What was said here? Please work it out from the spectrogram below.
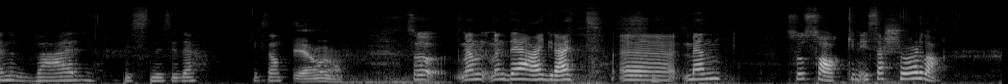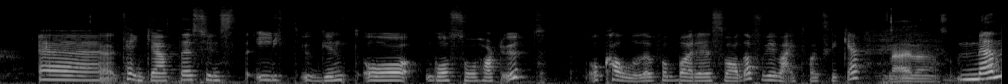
Enhver businessidé, ikke sant? Ja, ja. Så, men, men det er greit. Eh, men så saken i seg sjøl, da eh, Tenker jeg at det syns litt uggent å gå så hardt ut og kalle det for bare svada, for vi veit faktisk ikke. Nei, det er altså Men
